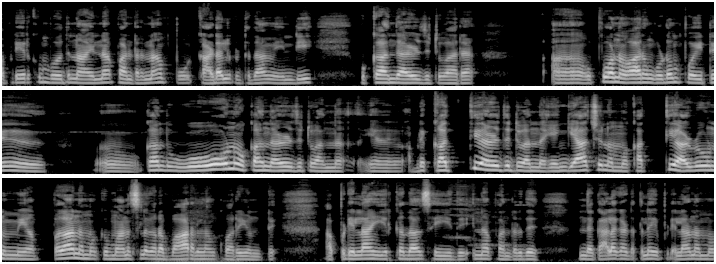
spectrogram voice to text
அப்படி இருக்கும்போது நான் என்ன பண்ணுறேன்னா போ கடல்கிட்ட தான் வேண்டி உட்காந்து அழுதுட்டு வரேன். போன வாரம் கூட போயிட்டு உட்காந்து ஓன்னு உட்காந்து அழுதுட்டு வந்தேன். அப்படியே கத்தி அழுதுட்டு வந்தேன். எங்கேயாச்சும் நம்ம கத்தி அழுவணுமே அப்போ தான் நமக்கு மனசில் இருக்கிற பாரெல்லாம் குறையும்ன்ட்டு. அப்படிலாம் இருக்க தான் செய்யுது. என்ன பண்ணுறது இந்த காலகட்டத்தில் இப்படியெல்லாம் நம்ம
